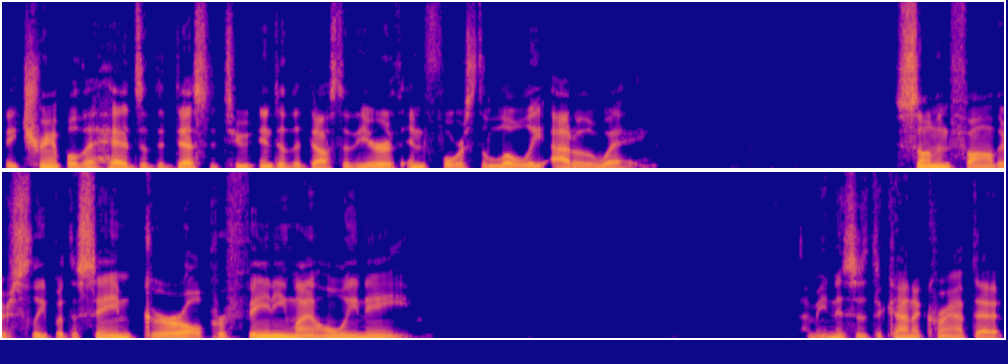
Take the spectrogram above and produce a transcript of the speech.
They trample the heads of the destitute into the dust of the earth and force the lowly out of the way. Son and father sleep with the same girl, profaning my holy name. I mean, this is the kind of crap that,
